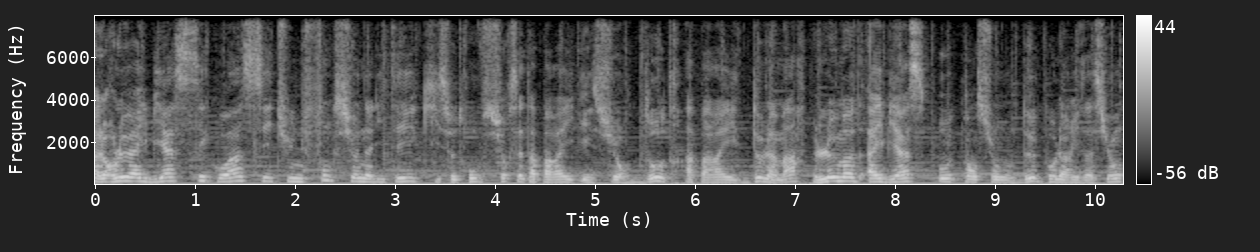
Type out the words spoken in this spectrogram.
Alors le High c'est quoi? C'est une fonctionnalité qui se trouve sur cet appareil et sur d'autres appareils de la marque. Le mode High haute tension de polarisation,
